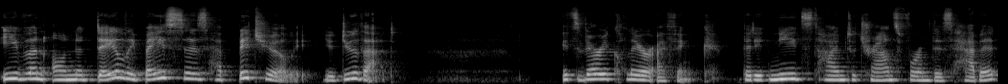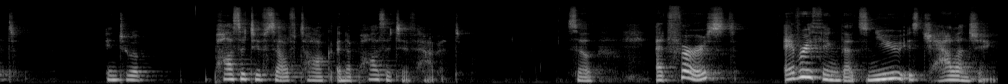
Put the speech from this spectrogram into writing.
even on a daily basis, habitually, you do that. It's very clear, I think, that it needs time to transform this habit into a positive self talk and a positive habit. So, at first, everything that's new is challenging,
